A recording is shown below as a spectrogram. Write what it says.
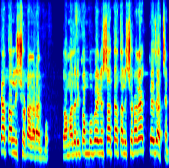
তেতাল্লিশশো টাকা রাখব। তো আমাদের এই কম্বো প্যাকেজটা তেতাল্লিশশো টাকায় পেয়ে যাচ্ছেন।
